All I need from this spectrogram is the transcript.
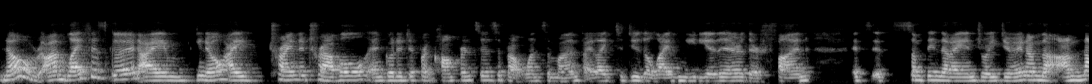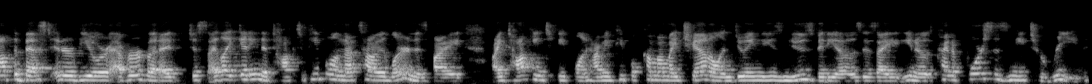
No, um, life is good. I'm, you know, I trying to travel and go to different conferences about once a month. I like to do the live media there. They're fun. It's it's something that I enjoy doing. I'm not I'm not the best interviewer ever, but I just I like getting to talk to people, and that's how I learn is by by talking to people and having people come on my channel and doing these news videos. Is I you know it kind of forces me to read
